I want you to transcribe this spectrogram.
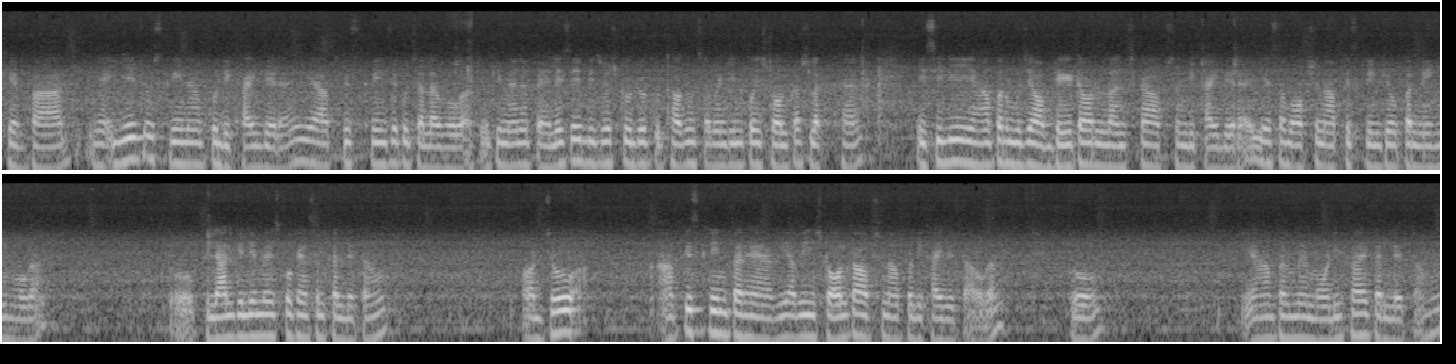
उसके बाद, या जो स्क्रीन आपको दिखाई दे रहा है, ये आपकी स्क्रीन से कुछ अलग होगा, क्योंकि मैंने पहले से ही विजुअल स्टूडियो 2017 को इंस्टॉल कर रखा है। इसीलिए यहाँ पर मुझे अपडेट और लंच का ऑप्शन दिखाई दे रहा है। ये सब ऑप्शन आपके स्क्रीन के ऊपर नहीं होगा। तो फ़िलहाल के लिए मैं इसको कैंसिल कर लेता हूँ। और जो आपकी स्क्रीन पर है अभी अभी इंस्टॉल का ऑप्शन आपको दिखाई देता होगा। तो यहाँ पर मैं मॉडिफाई कर लेता हूँ।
